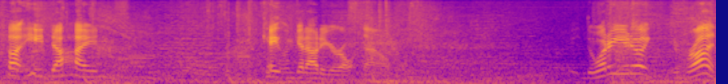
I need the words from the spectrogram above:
thought he died. Caitlyn, get out of your ult now. What are you doing? Run!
